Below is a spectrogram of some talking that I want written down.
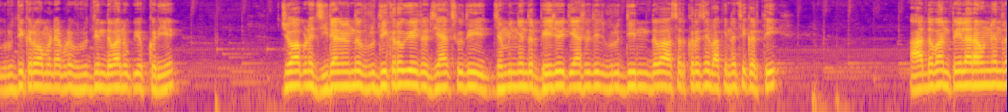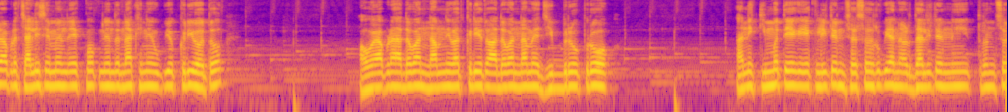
વૃદ્ધિ કરવા માટે આપણે વૃદ્ધિની દવાનો ઉપયોગ કરીએ. જો આપણે જીરાની અંદર વૃદ્ધિ કરવી હોય તો જ્યાં સુધી જમીનની અંદર ભેજ હોય ત્યાં સુધી જ વૃદ્ધિની દવા અસર કરે છે, બાકી નથી કરતી. આ દવાને પહેલા રાઉન્ડની અંદર આપણે ચાલીસ એમએલ એક પંપની અંદર નાખીને ઉપયોગ કર્યો હતો. હવે આપણે આ દવાના નામની વાત કરીએ તો આ દવાના નામે જીબ્રો પ્રો આની કિંમત એક એક લીટરની છસો રૂપિયા અને અડધા લીટરની ત્રણસો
